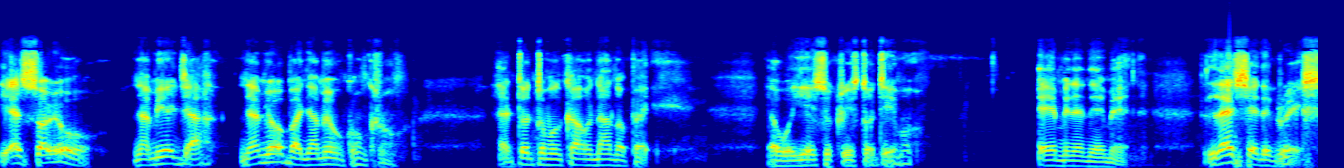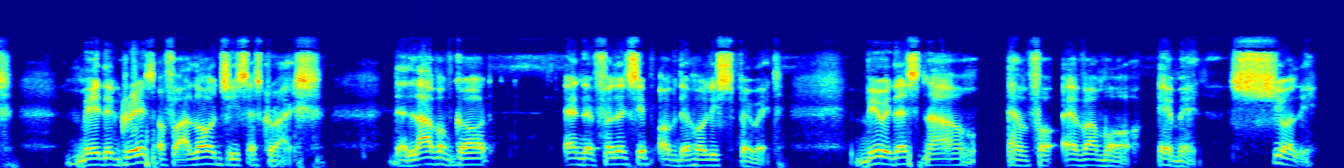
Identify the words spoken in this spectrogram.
Yɛsɔre o, Nyame agya, Nyame Nyame. Ntontom nka wɔn anɔpɛ yi ɛwɔ Yesu Kristo din mu. Amen and amen. Let's share the grace. May the grace of our Lord Jesus Christ, the love of God, and the fellowship of the Holy Spirit be with us now and forevermore. Amen. Surely,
